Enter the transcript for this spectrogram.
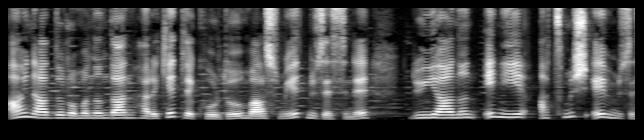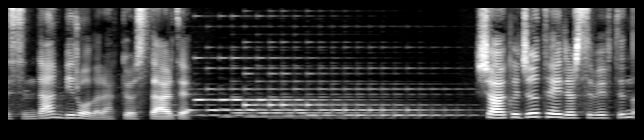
aynı adlı romanından hareketle kurduğu Masumiyet Müzesi'ni dünyanın en iyi 60 ev müzesinden biri olarak gösterdi. Şarkıcı Taylor Swift'in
